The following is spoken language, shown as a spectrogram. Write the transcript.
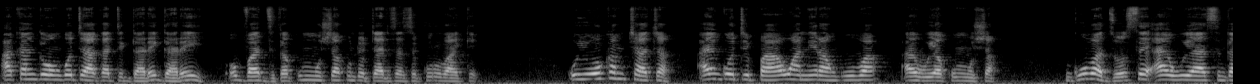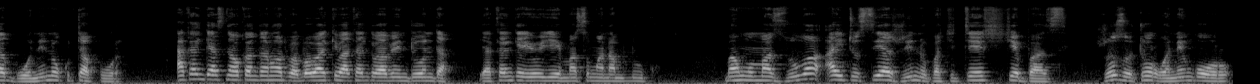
Akange ongoti akati gare garei obva adzika kumusha kundotarisa sekuru vake. Uyuwo kamuchacha aingoti paawanira nguva aiuya kumusha. Nguva dzose aiuya asingagoni nokutakura. Akanga asina kukanganwa kuti baba vake vakange vave ndonda yakanga yoyema somwana muduku. Mamwe mazuva aitosiya zvinhu pachiteshi chebhazi zvozotorwa nengoro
